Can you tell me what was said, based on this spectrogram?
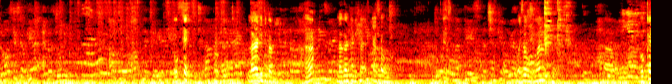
क्रॉस किसका किया M S Dhoni okay. Okay लगा के दिखा हाँ? लगा के दिखा। ऐसा हुआ। हुआ ना? हाँ, ओके।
